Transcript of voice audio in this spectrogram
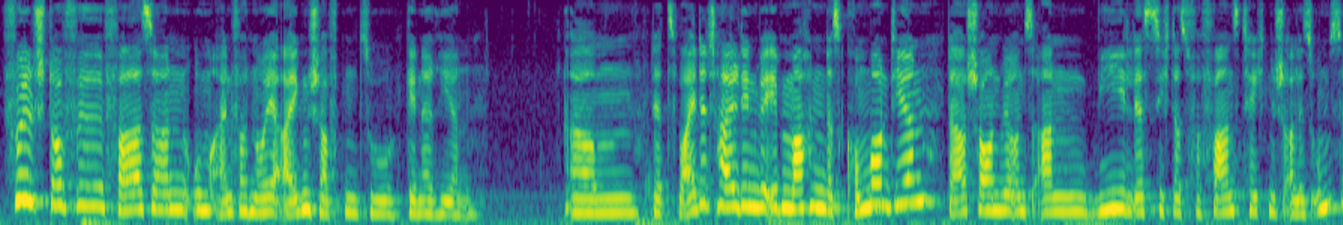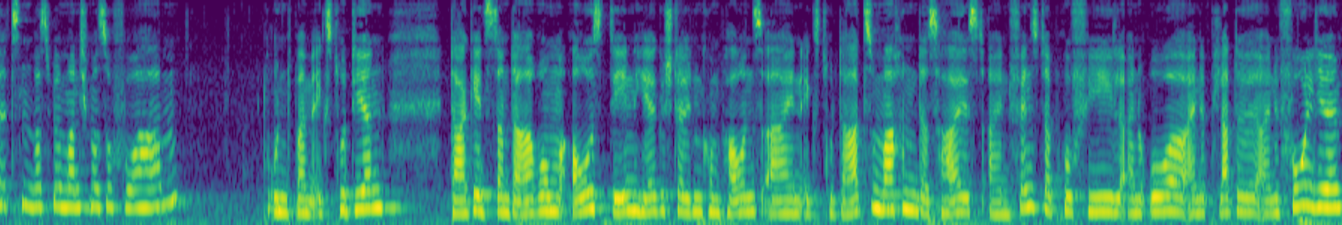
Füllstoffe, Fasern, um einfach neue Eigenschaften zu generieren. Ähm, der zweite Teil, den wir eben machen, das Kompoundieren. Da schauen wir uns an, wie lässt sich das verfahrenstechnisch alles umsetzen, was wir manchmal so vorhaben. Und beim Extrudieren da geht es dann darum, aus den hergestellten Compounds ein Extrudat zu machen, das heißt ein Fensterprofil, ein Rohr, eine Platte, eine Folie,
